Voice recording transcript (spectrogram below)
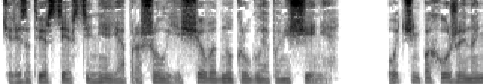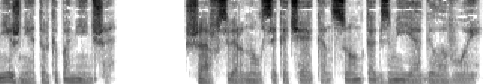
Через отверстие в стене я прошел еще в одно круглое помещение, очень похожее на нижнее, только поменьше. Шарф свернулся, качая концом, как змея головой.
